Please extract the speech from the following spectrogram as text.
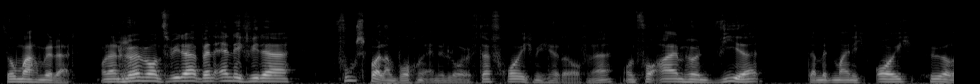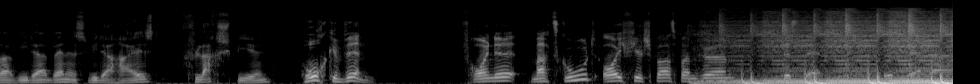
So machen wir das. Und dann mhm. hören wir uns wieder, wenn endlich wieder Fußball am Wochenende läuft. Da freue ich mich ja drauf. Ne? Und vor allem hören wir, damit meine ich euch Hörer wieder, wenn es wieder heißt, Flachspielen Hochgewinn. Freunde, macht's gut. Euch viel Spaß beim Hören. Bis dann. Bis dann.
